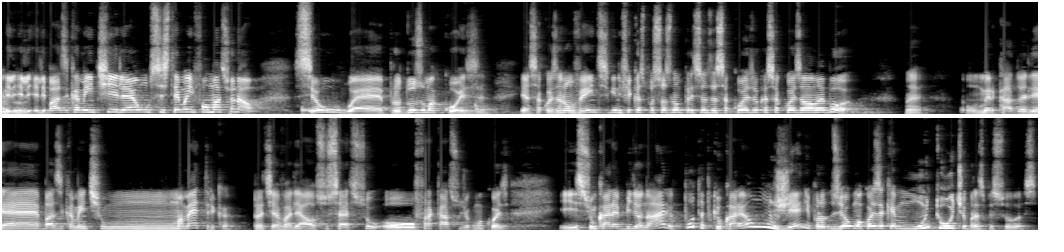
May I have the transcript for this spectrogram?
ele, ele- ele basicamente ele é um sistema informacional. Se eu é, produzo uma coisa e essa coisa não vende, significa que as pessoas não precisam dessa coisa ou que essa coisa não é boa. Né? O mercado ele é basicamente um- uma métrica para te avaliar o sucesso ou o fracasso de alguma coisa. E se um cara é bilionário, puta, porque o cara é um gênio produziu alguma coisa que é muito útil para as pessoas.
